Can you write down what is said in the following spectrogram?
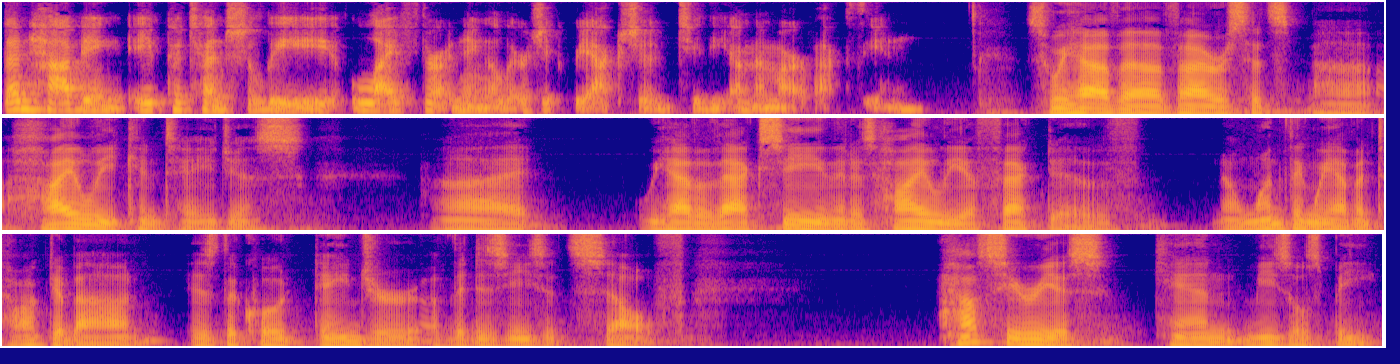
than having a potentially life threatening allergic reaction to the MMR vaccine. So we have a virus that's uh, highly contagious. Uh, we have a vaccine that is highly effective. Now, one thing we haven't talked about is the quote danger of the disease itself. How serious can measles be?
